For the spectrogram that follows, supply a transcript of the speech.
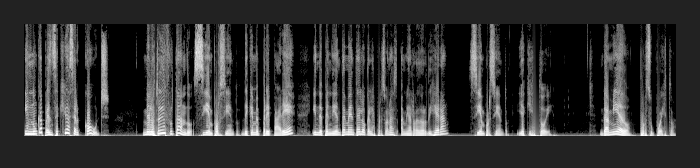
Y nunca pensé que iba a ser coach. Me lo estoy disfrutando 100%, de que me preparé independientemente de lo que las personas a mi alrededor dijeran, 100%. Y aquí estoy. ¿Da miedo? Por supuesto.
